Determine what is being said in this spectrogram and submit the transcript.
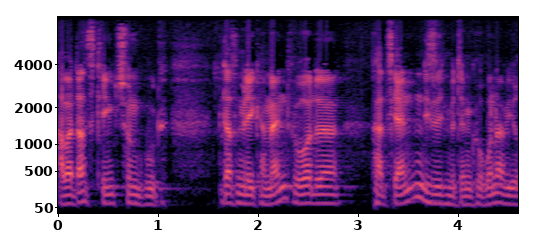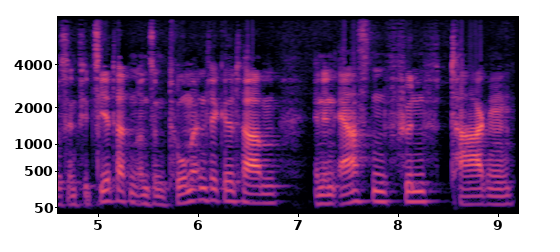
Aber das klingt schon gut. Das Medikament wurde Patienten, die sich mit dem Coronavirus infiziert hatten und Symptome entwickelt haben, in den ersten fünf Tagen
